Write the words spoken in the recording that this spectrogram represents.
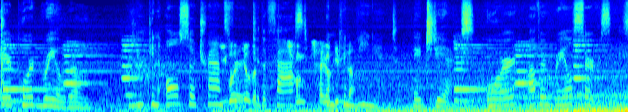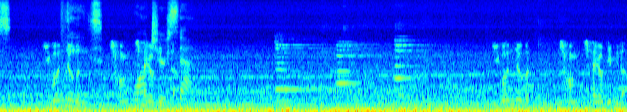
Airport Railroad. You can also transfer 이번 역은 to the fast and 청차역입니다. convenient HDX or other rail services. 이번 역은 Please watch your 청차역입니다. step. 이번 역은 청차역입니다.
